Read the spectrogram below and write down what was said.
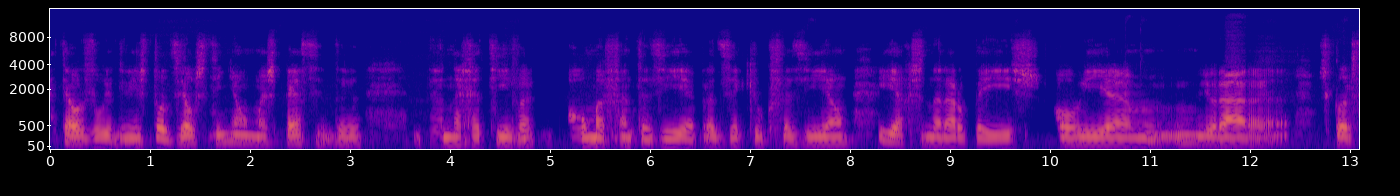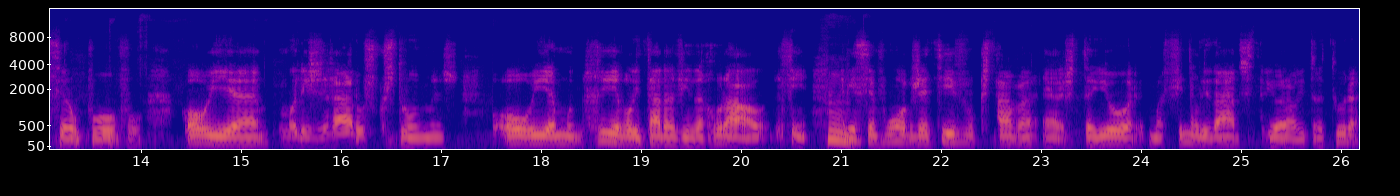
até o Júlio Diniz, todos eles tinham uma espécie de, de narrativa ou uma fantasia para dizer que o que faziam ia regenerar o país, ou ia melhorar, eh, esclarecer o povo, ou ia morigerar os costumes, ou ia reabilitar a vida rural. Enfim, hum. havia sempre um objetivo que estava exterior, uma finalidade exterior à literatura,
